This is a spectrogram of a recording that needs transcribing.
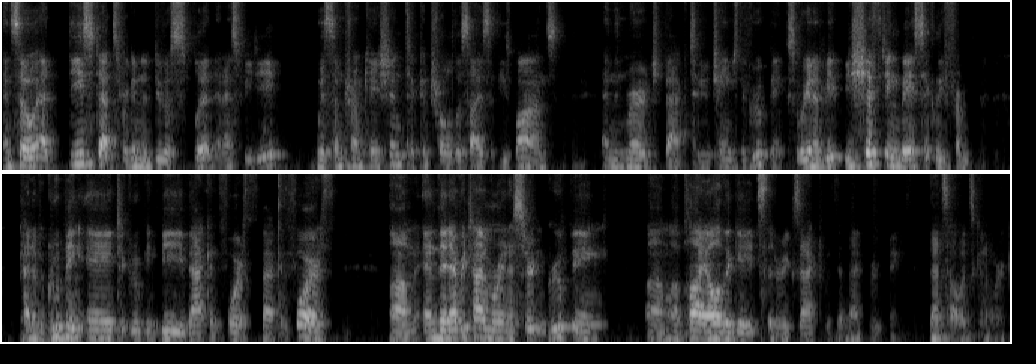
And so at these steps, we're going to do a split in SVD with some truncation to control the size of these bonds and then merge back to change the grouping. So we're going to be, be shifting basically from kind of grouping A to grouping B back and forth, back and forth. Um, and then every time we're in a certain grouping, um, apply all the gates that are exact within that grouping. That's how it's going to work.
